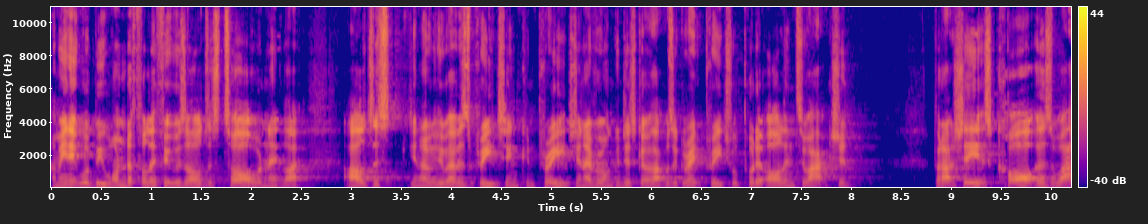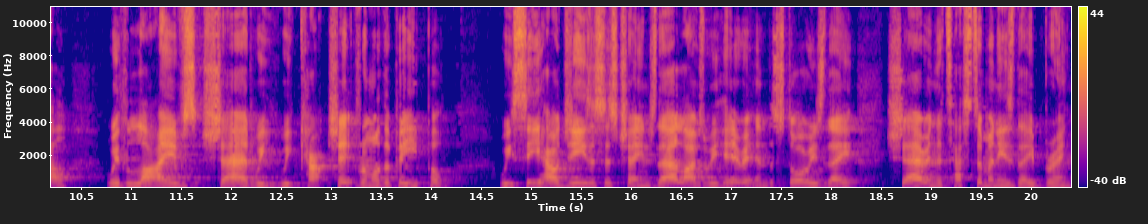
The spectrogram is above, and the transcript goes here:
I mean, it would be wonderful if it was all just taught, wouldn't it? Like, I'll just, you know, whoever's preaching can preach, and everyone can just go, that was a great preach, we'll put it all into action. But actually, it's caught as well with lives shared. We, we catch it from other people. We see how Jesus has changed their lives. We hear it in the stories they share, in the testimonies they bring.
